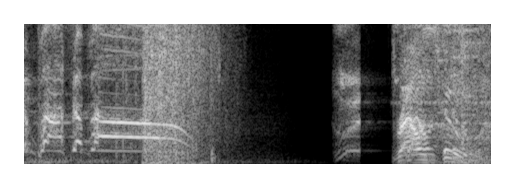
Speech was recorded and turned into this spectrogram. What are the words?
Impossible! Round two.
